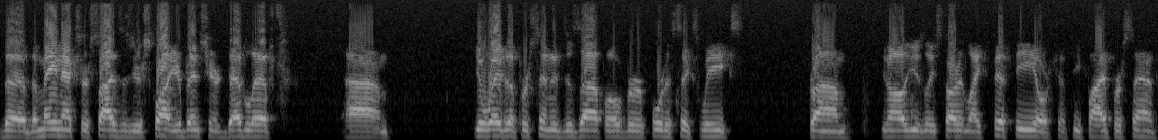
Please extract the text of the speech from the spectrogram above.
the the main exercises: your squat, your bench, and your deadlift. Um, you'll weight the percentages up over four to six weeks. From you know, I'll usually start at like fifty or fifty-five percent,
